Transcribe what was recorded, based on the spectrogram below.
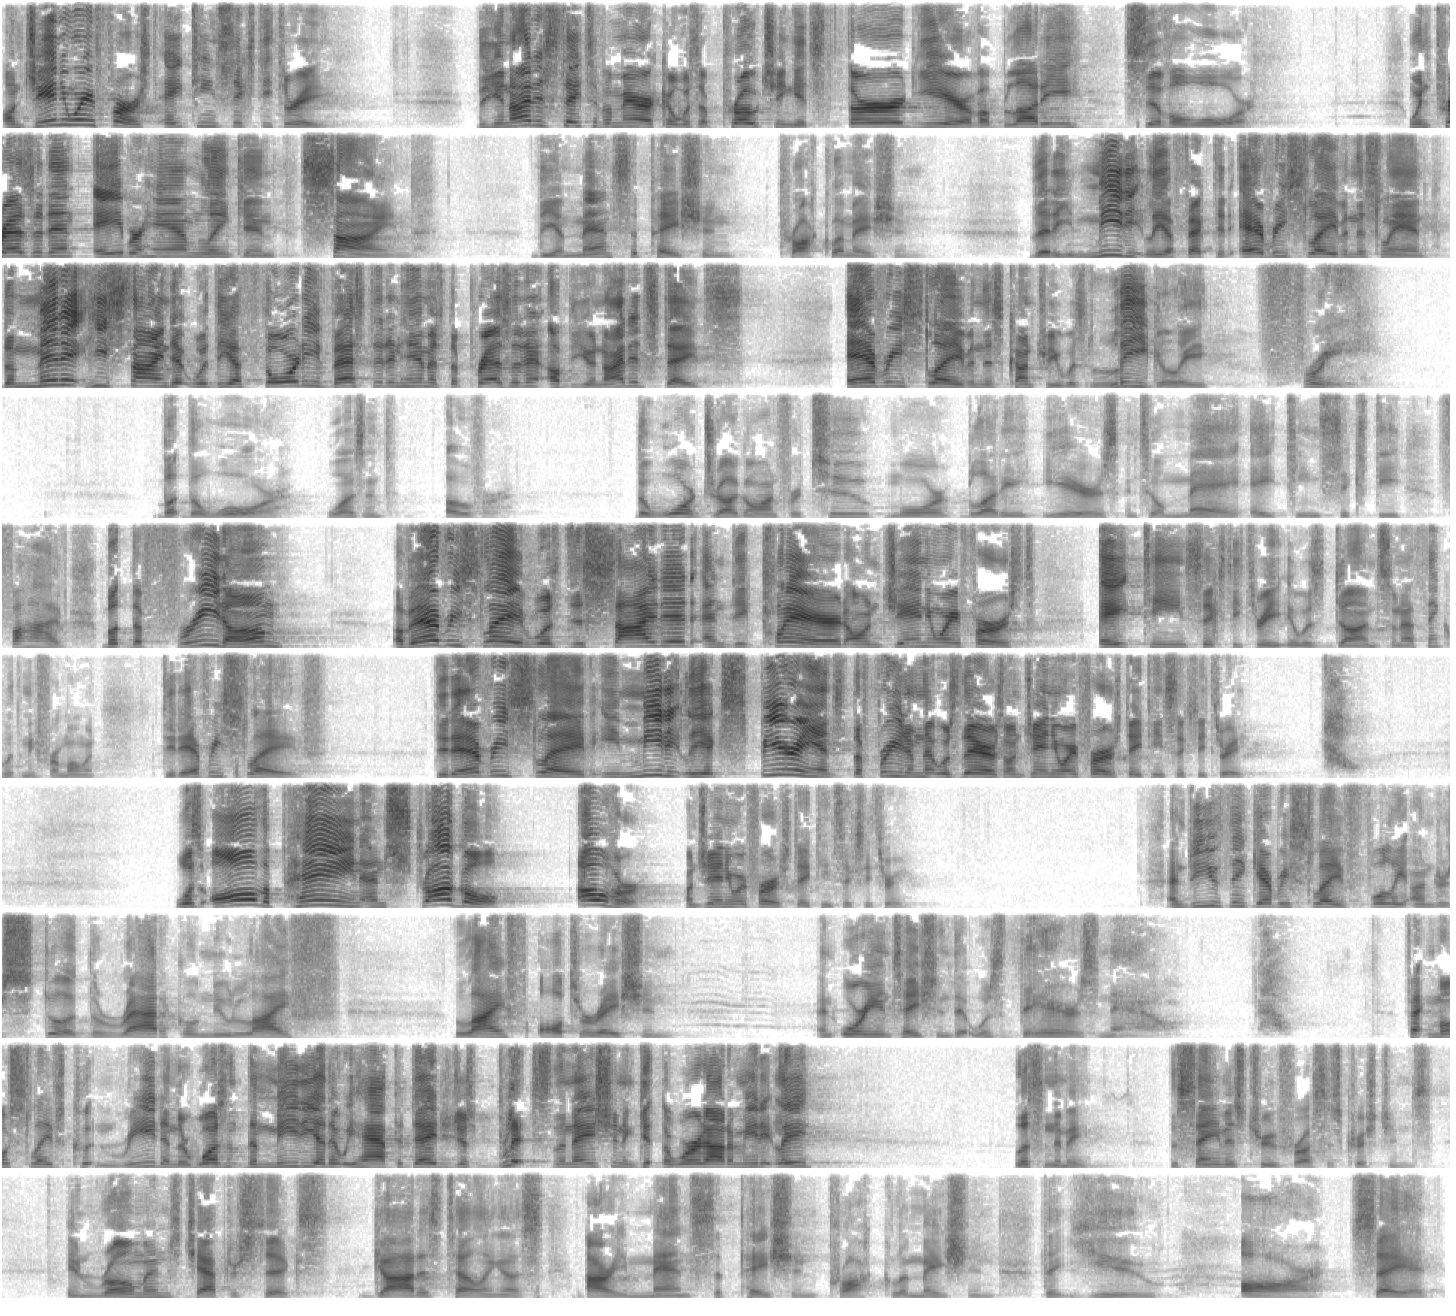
On January 1st, 1863, the United States of America was approaching its third year of a bloody civil war when President Abraham Lincoln signed the Emancipation Proclamation that immediately affected every slave in this land. The minute he signed it with the authority vested in him as the President of the United States, every slave in this country was legally free. But the war wasn't over. The war drug on for two more bloody years until May 1865. But the freedom of every slave was decided and declared on January 1st, 1863. It was done. So now think with me for a moment. Did every slave, did every slave immediately experience the freedom that was theirs on January 1st, 1863? No. Was all the pain and struggle over on January 1st, 1863? And do you think every slave fully understood the radical new life, life alteration, and orientation that was theirs now? No. In fact, most slaves couldn't read, and there wasn't the media that we have today to just blitz the nation and get the word out immediately. Listen to me. The same is true for us as Christians. In Romans chapter 6, God is telling us our emancipation proclamation that you are, say it,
